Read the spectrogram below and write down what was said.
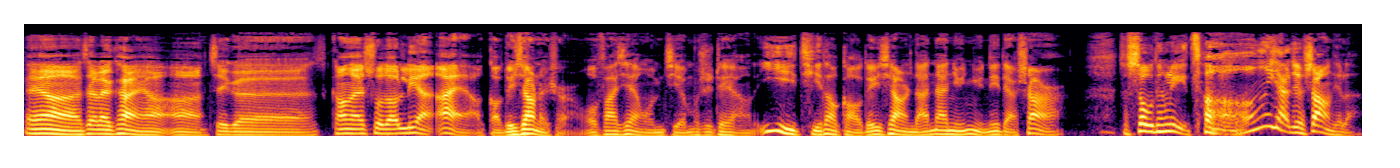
哎呀，再来看一下啊，这个刚才说到恋爱啊，搞对象的事儿，我发现我们节目是这样的：一提到搞对象，男男女女那点事儿，这收听率蹭一下就上去了。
